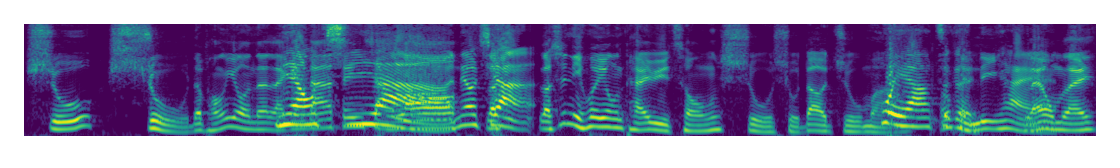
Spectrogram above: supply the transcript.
属鼠的朋友呢来跟喵大家分享啊喽。喵鸡啊老老师，你会用台语从鼠数到猪吗？会啊这个很厉害来，我们来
